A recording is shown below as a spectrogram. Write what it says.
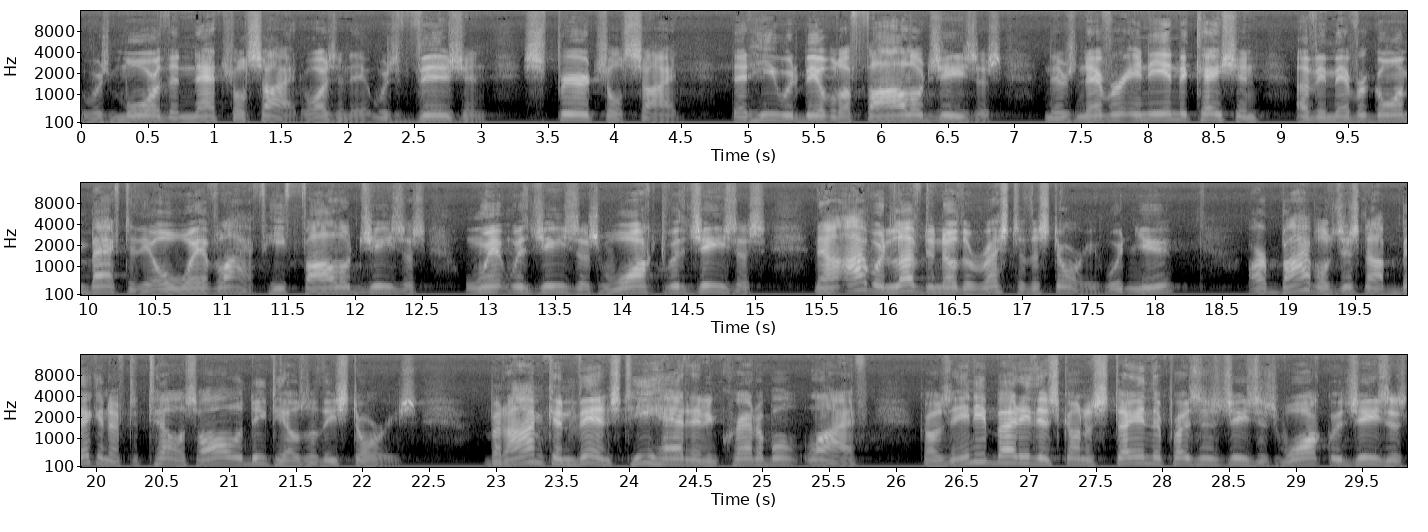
It was more than natural sight, wasn't it? It was vision, spiritual sight, that he would be able to follow Jesus. There's never any indication of him ever going back to the old way of life. He followed Jesus, went with Jesus, walked with Jesus. Now, I would love to know the rest of the story, wouldn't you? Our Bible's just not big enough to tell us all the details of these stories. But I'm convinced he had an incredible life because anybody that's going to stay in the presence of Jesus, walk with Jesus,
